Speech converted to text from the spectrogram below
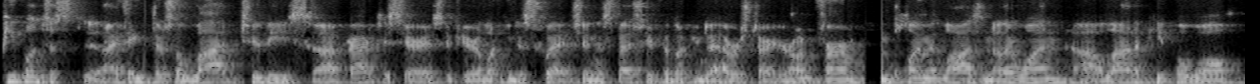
people just, I think there's a lot to these uh, practice areas if you're looking to switch, and especially if you're looking to ever start your own firm. Employment law is another one. Uh, a lot of people will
